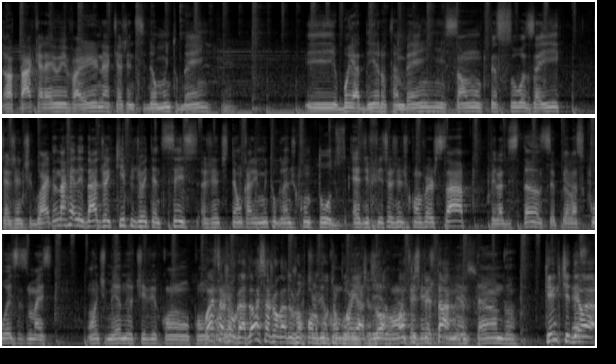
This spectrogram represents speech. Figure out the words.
ataque era eu e o Evair, né? Que a gente se deu muito bem. E o Boiadeiro também. E são pessoas aí que a gente guarda. Na realidade, a equipe de 86, a gente tem um carinho muito grande com todos. É difícil a gente conversar pela distância, pelas coisas, mas ontem mesmo eu tive com... com Olha essa jogada, olha essa jogada do João Paulo contra o Corinthians. Ó, que ontem, a gente espetáculo. isso. Quem que te deu a...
